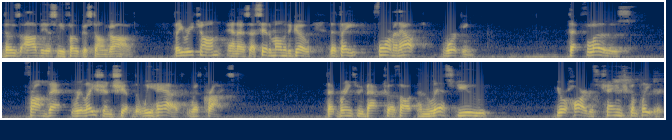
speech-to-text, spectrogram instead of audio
those obviously focused on God. They reach on, and as I said a moment ago, that they form an outworking that flows from that relationship that we have with Christ. That brings me back to a thought, unless you, your heart is changed completely,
